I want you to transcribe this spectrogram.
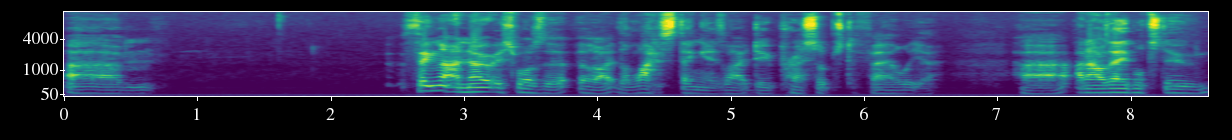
Um, thing that I noticed was that like the last thing is like do press ups to failure, uh, and I was able to do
